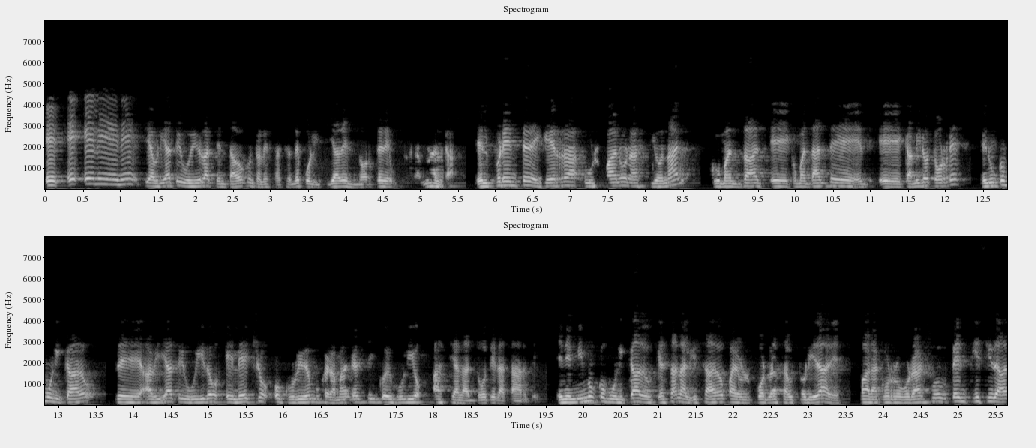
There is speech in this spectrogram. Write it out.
El ELN se habría atribuido el atentado contra la estación de policía del norte de Bucaramanga. El Frente de Guerra Urbano Nacional, comandante, eh, comandante eh, Camilo Torres, en un comunicado se había atribuido el hecho ocurrido en Bucaramanga el 5 de julio hacia las 2 de la tarde. En el mismo comunicado que es analizado por las autoridades para corroborar su autenticidad,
